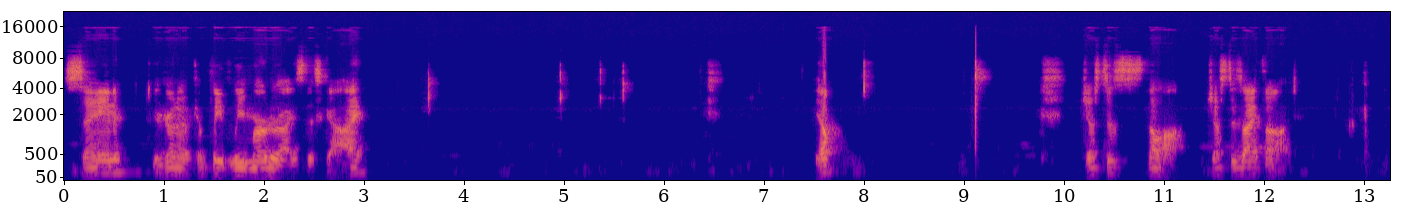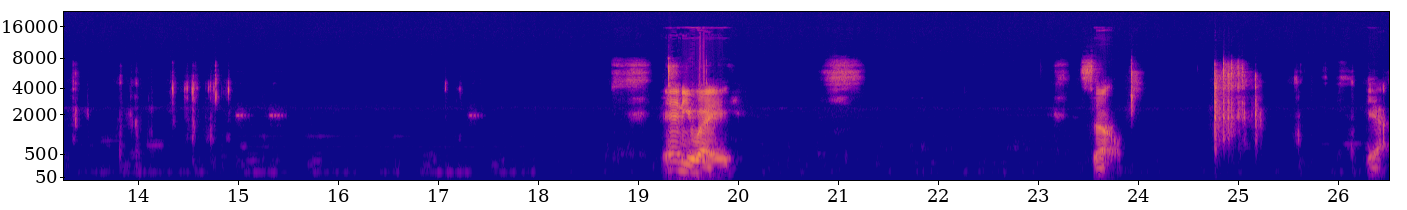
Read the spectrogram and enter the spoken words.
Sain, you're gonna completely murderize this guy. Yep. Just as thought. Just as I thought. Anyway. So. Yeah.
